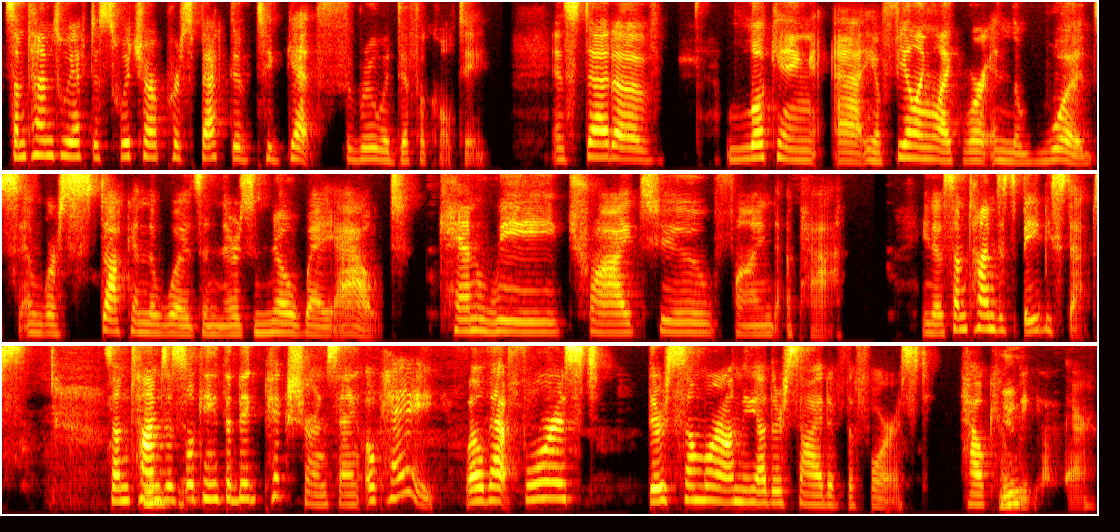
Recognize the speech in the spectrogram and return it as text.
Sometimes we have to switch our perspective to get through a difficulty. Instead of looking at, you know, feeling like we're in the woods and we're stuck in the woods and there's no way out. Can we try to find a path? You know, sometimes it's baby steps. Sometimes it's mm-hmm. looking at the big picture and saying, okay, well, that forest, there's somewhere on the other side of the forest. How can you, we get there?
